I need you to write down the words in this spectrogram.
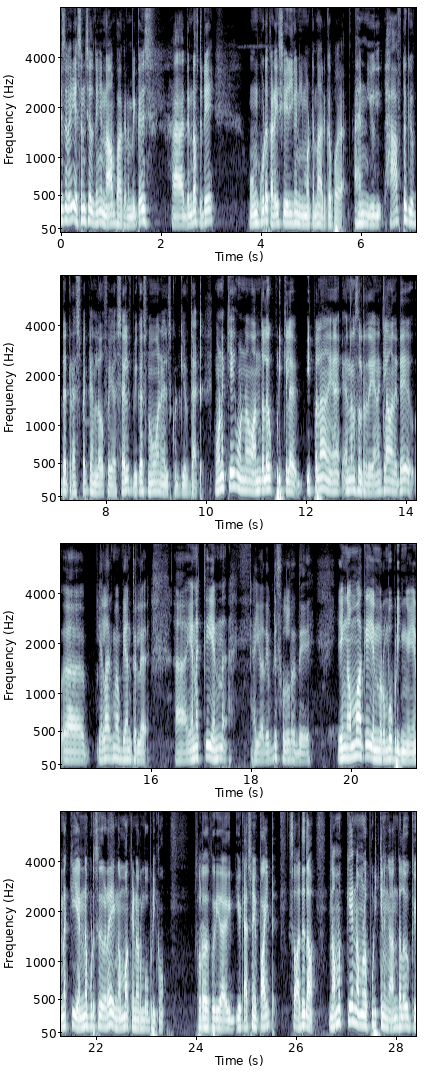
is a very essential thing நான் பார்க்குறேன். Because at end of the day உன் கூட கடைசி வரைக்கும் நீ மட்டும்தான் இருக்க போகிற and you have to give that respect and love for yourself because no one else could give that உனக்கே ஒன்றும் அந்தளவுக்கு பிடிக்கல. இப்போல்லாம் என்ன சொல்கிறது எனக்குலாம் வந்துட்டு uh, எல்லாருக்குமே அப்படியான்னு தெரில uh, எனக்கு என்ன ஐயோ அது எப்படி சொல்கிறது எங்கள் அம்மாவுக்கு என்னை ரொம்ப பிடிக்குங்க. எனக்கு என்ன பிடிச்சத விட எங்கள் அம்மாவுக்கு என்ன ரொம்ப பிடிக்கும்? சொல்கிறது புரியுதா? You catch my point so அதுதான். நமக்கே நம்மளை பிடிக்கணுங்க. அந்தளவுக்கு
